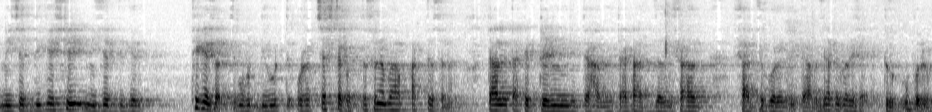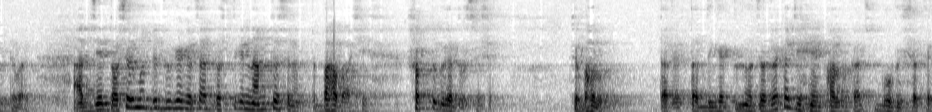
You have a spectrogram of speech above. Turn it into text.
নিচের দিকে সেই নিচের দিকে থেকে যাচ্ছে উপর দিয়ে উঠতে ওঠার চেষ্টা করতেছে না বা পারতেছে না। তাহলে তাকে ট্রেনিং দিতে হবে, তাকে সাহায্য করে দিতে হবে, যাতে করে একটু উপরে উঠতে পারে। আর যে দশের মধ্যে ঢুকে গেছে, আর দশ থেকে নামতেছে না বাবা সে শক্ত করে ধরছে সে। সে ভালো। তাদের, তার দিকে একটু নজর রাখা যে হ্যাঁ ভালো কাজ, ভবিষ্যতে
